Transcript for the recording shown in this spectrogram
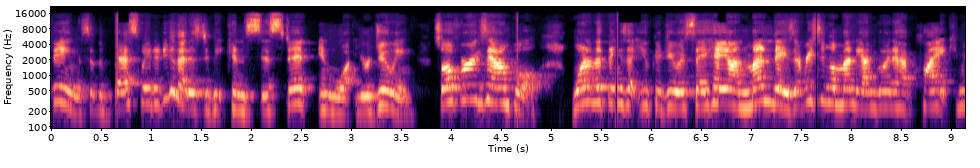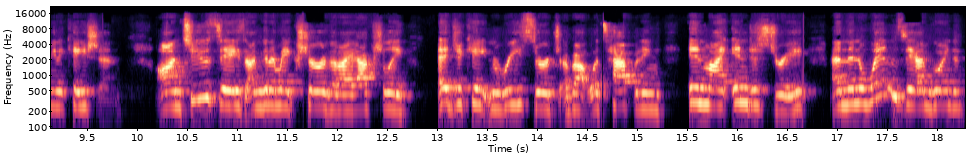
things. So the best way to do that is to be consistent in what you're doing. So, for example, one of the things that you could do is say, hey, on Mondays, every single Monday, I'm going to have client communication. On Tuesdays, I'm going to make sure that I actually educate and research about what's happening in my industry. And then Wednesday, I'm going to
